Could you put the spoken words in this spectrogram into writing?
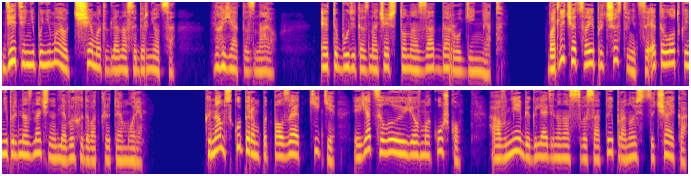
Дети не понимают, чем это для нас обернется, но я-то знаю. Это будет означать, что назад дороги нет. В отличие от своей предшественницы, эта лодка не предназначена для выхода в открытое море. К нам с Купером подползает Кики, и я целую ее в макушку, а в небе, глядя на нас с высоты, проносится чайка,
